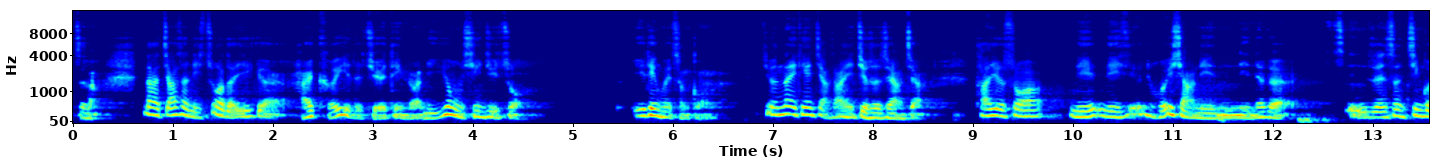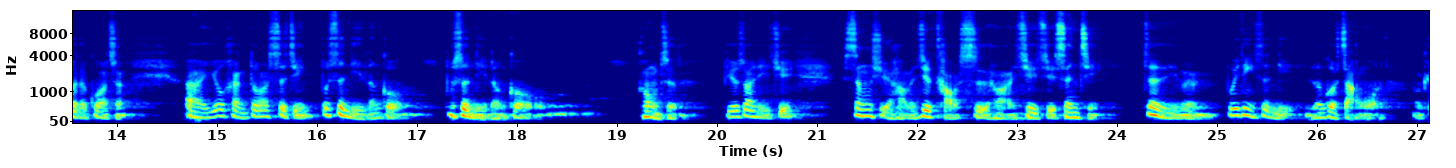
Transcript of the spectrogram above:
知道。那假设你做的一个还可以的决定的话，你用心去做，一定会成功的。就那天蒋尚义就是这样讲，他就说你：你回想你你那个人生经过的过程啊、有很多事情不是你能够不是你能够控制的。比如说你去升学好了，去考试哈，去去申请。这里面不一定是你能够掌握的，OK？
